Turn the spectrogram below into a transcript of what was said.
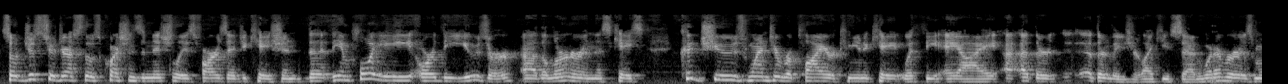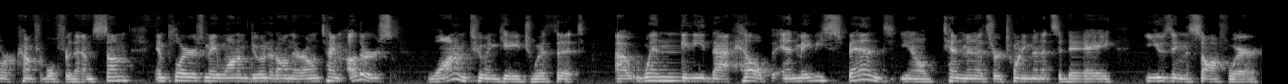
So just to address those questions initially, as far as education, the the employee or the user, uh, the learner in this case, could choose when to reply or communicate with the AI at their at their leisure, like you said, whatever is more comfortable for them. Some employers may want them doing it on their own time. Others want them to engage with it uh, when they need that help, and maybe spend you know ten minutes or twenty minutes a day using the software.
